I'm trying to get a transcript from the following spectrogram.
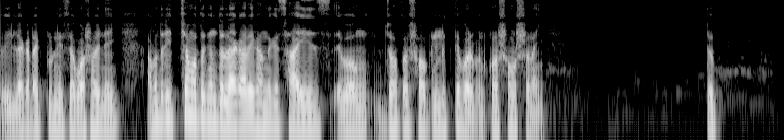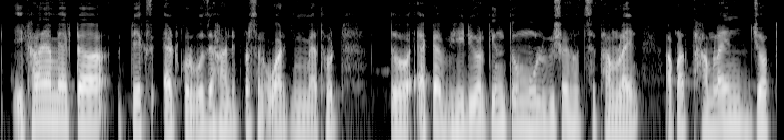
তো এই লেখাটা একটু নিচে বসাই নেই। আপনাদের ইচ্ছা মতো কিন্তু লেখার এখান থেকে সাইজ এবং যত শখ লিখতে পারবেন, কোনো সমস্যা নাই। তো এখানে আমি একটা টেক্সট অ্যাড করব যে হান্ড্রেড পারসেন্ট ওয়ার্কিং মেথড তো একটা ভিডিওর কিন্তু মূল বিষয় হচ্ছে থামলাইন আপনার থামলাইন যত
